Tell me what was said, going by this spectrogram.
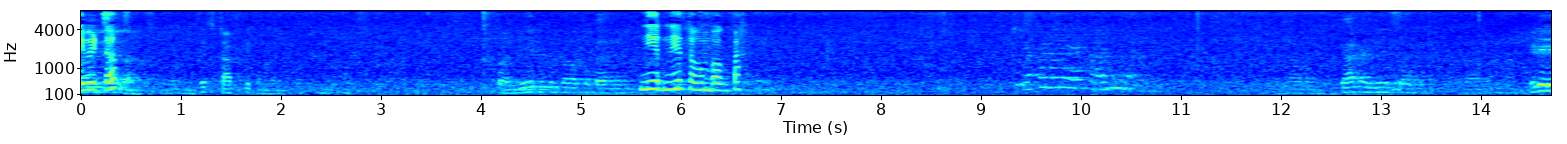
ದಯವಿಟ್ಟು. ನೀರು ನೀರು ತಗೊಂಬೋಗಪ್ಪ എടേ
